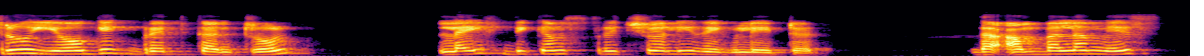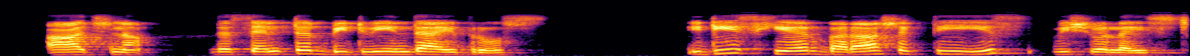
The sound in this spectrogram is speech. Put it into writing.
Through yogic breath control, life becomes spiritually regulated. The ambalam is ajna, the center between the eyebrows. It is here Parashakti is visualized.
